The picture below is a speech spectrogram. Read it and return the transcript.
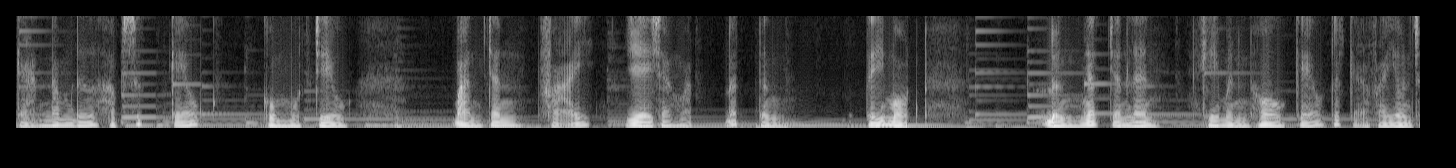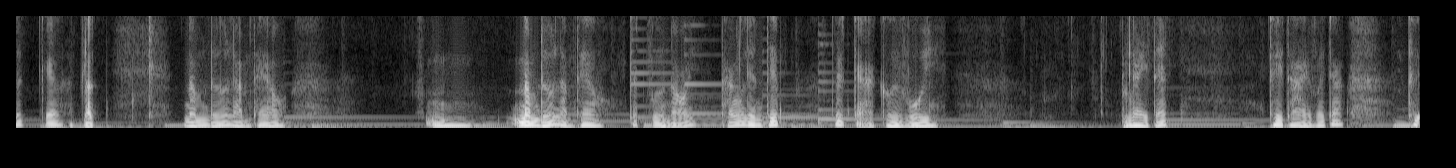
cả năm đứa hợp sức kéo cùng một chiều bàn chân phải dê sang mặt đất từng tí một. Đừng nhấc chân lên khi mình hô kéo tất cả phải dồn sức kéo thật lực. Năm đứa làm theo năm đứa làm theo cách vừa nói thắng liên tiếp tất cả cười vui. Ngày tết thi thài với các thi,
